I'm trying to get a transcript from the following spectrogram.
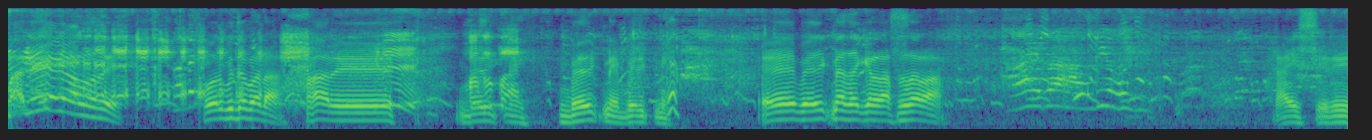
মাগে গেল রে। করবি তো বেটা। আরে বেরিক নেই বেরিক নেই বেরিক নেই। এ বেরিক না সাইকেল রাস্তা চালা। খাইছি রে।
